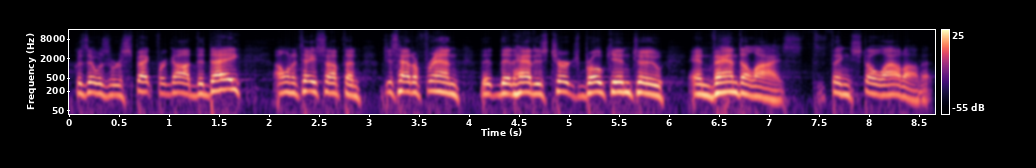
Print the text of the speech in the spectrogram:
Because there was respect for God. Today, I want to tell you something. Just had a friend that, that had his church broke into and vandalized. Things stole out of it.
